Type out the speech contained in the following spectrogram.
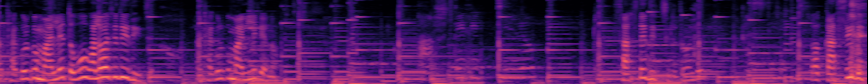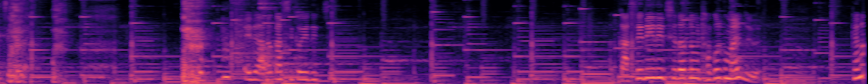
আর ঠাকুরকে মারলে তবু ভালোবাসা দিয়ে দিচ্ছে আর ঠাকুরকে মারলে কেন? শাস্তি দিচ্ছিল। ও কাশি দিচ্ছিল। এই যে আরও কাশি করে দিচ্ছে। কাশি দিয়ে দিচ্ছে তা তুমি ঠাকুরকে মারি দিবে? কেন?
